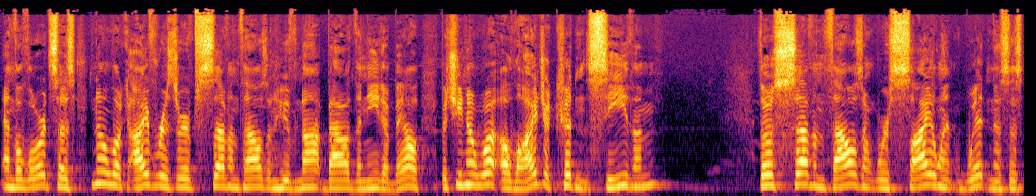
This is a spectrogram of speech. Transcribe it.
And the Lord says, No, look, I've reserved 7,000 who've not bowed the knee to Baal. But you know what? Elijah couldn't see them. Those 7,000 were silent witnesses.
